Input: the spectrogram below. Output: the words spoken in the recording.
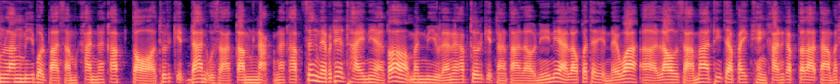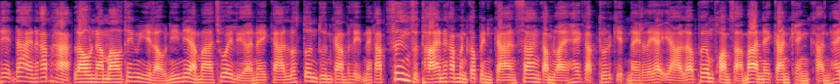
ำลังมีบทบาทสำคัญนะครับต่อธุรกิจด้านอุตสาหกรรมหนักนะครับซึ่งในประเทศไทยเนี่ยก็มันมีอยู่แล้วนะครับธุรกิจต่างๆ เหล่านี้เนี่ยเราก็จะเห็นได้ว่าเเราสามารถที่จะไปแข่งขันกับตลาดต่างประเทศได้นะครับหากเรานำเอาเทคโนโลยีเหล่านี้เนี่ยมาช่วยเหลือในการลดต้นทุนการผลิตนะครับ ซึ่งสุดท้ายนะครับมันก็เป็นการสร้างกำไรให้กับธุรกิจในระยะยาว และเพิ่มความสามารถในการแข่งขันให้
